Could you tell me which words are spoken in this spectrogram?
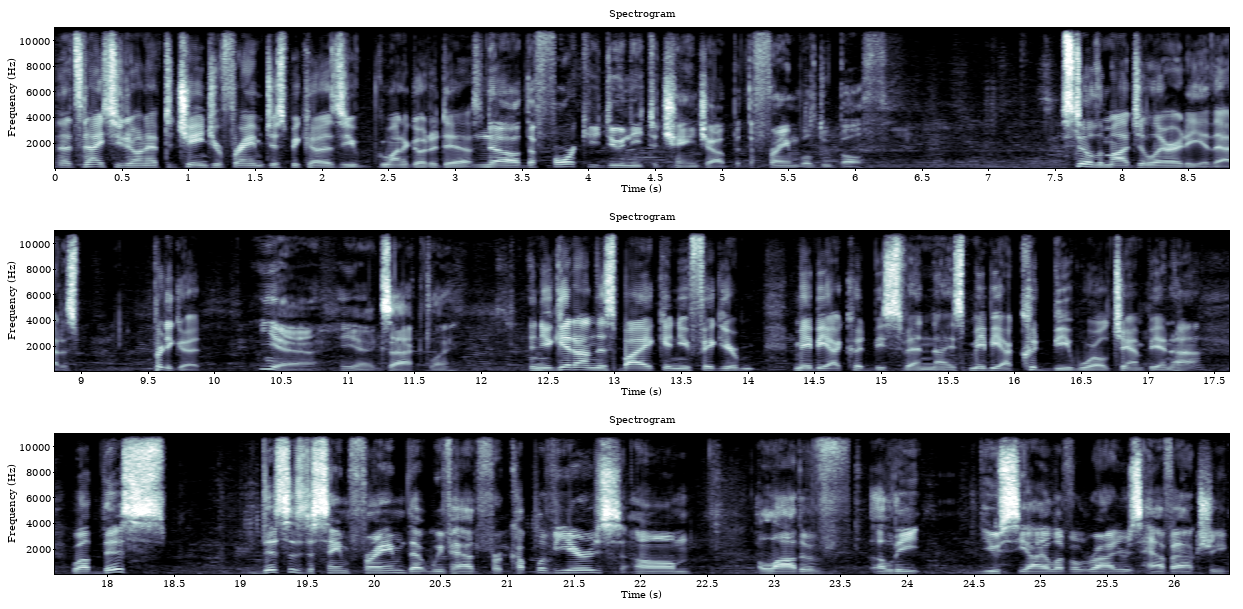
That's nice. You don't have to change your frame just because you want to go to disc. No, the fork you do need to change out, but the frame will do both. Still, the modularity of that is pretty good. Yeah, yeah, exactly. And you get on this bike and you figure maybe I could be Sven Nys, maybe I could be world champion, huh? Well, this this is the same frame that we've had for a couple of years. Um, a lot of elite UCI level riders have actually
